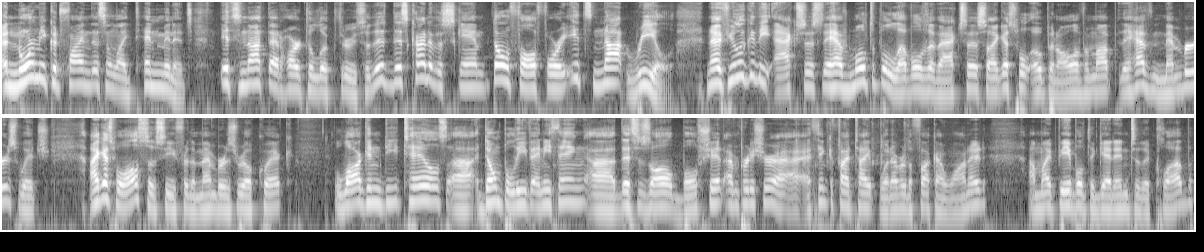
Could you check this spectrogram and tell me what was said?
a normie could find this in like 10 minutes. It's not that hard to look through. So this, this kind of a scam, don't fall for it. It's not real. Now, if you look at the access, they have multiple levels of access. So I guess we'll open all of them up. They have members, which I guess we'll also see for the members real quick login details. Uh, don't believe anything. Uh, this is all bullshit. I'm pretty sure. I, I, think if I type whatever the fuck I wanted, I might be able to get into the club.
